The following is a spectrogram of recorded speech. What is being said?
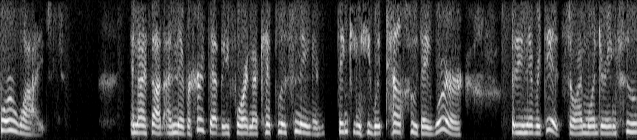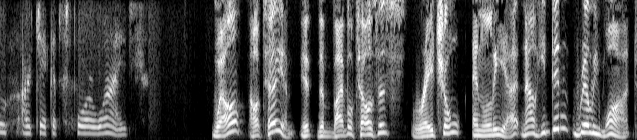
four wives. And I thought I never heard that before, and I kept listening and thinking he would tell who they were, but he never did. So I'm wondering who are Jacob's four wives. Well, I'll tell you, it, the Bible tells us Rachel and Leah. Now, he didn't really want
